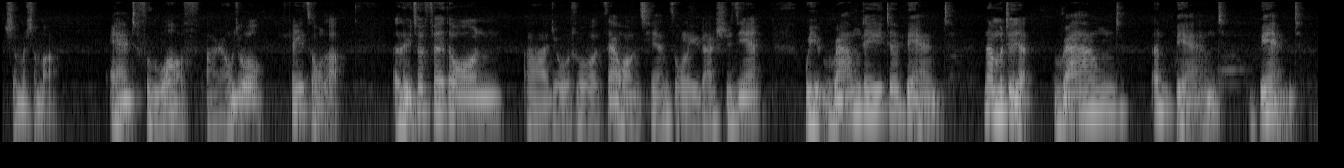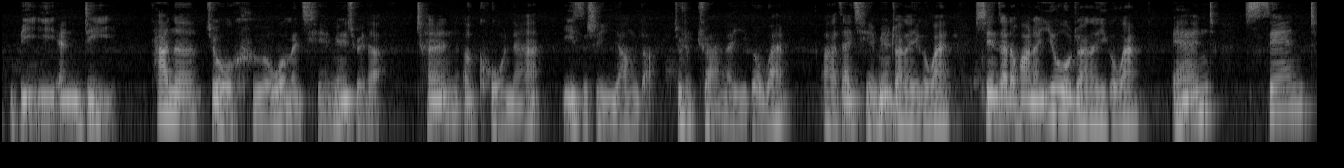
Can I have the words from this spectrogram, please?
什么什么，and flew off 啊，然后就飞走了。A little further on 啊，就是说再往前走了一段时间，we rounded a bend。那么这个 round and bend bend b e n d，它呢就和我们前面学的 turn a corner 意思是一样的，就是转了一个弯 啊，在前面转了一个弯，现在的话呢又转了一个弯。And Saint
